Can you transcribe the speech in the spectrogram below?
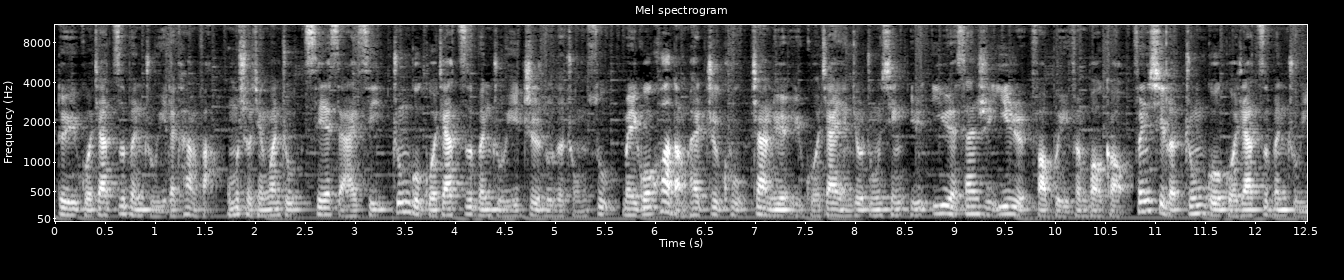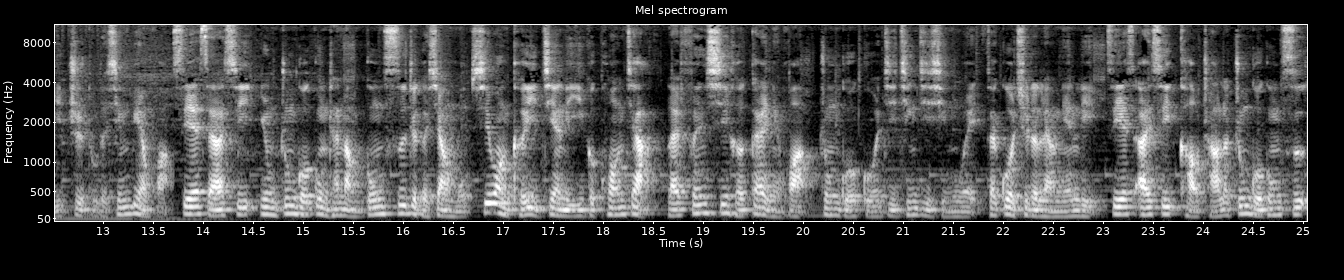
对于国家资本主义的看法。我们首先关注 CSIC 中国国家资本主义制度的重塑。美国跨党派智库战略与国家研究中心于一月三十一日发布一份报告，分析了中国国家资本主义制度的新变化。CSIC 用中国共产党公司这个项目，希望可以建立一个框架来分析和概念化中国国际经济行为。在过去的两年里，CSIC 考察了中国公司、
